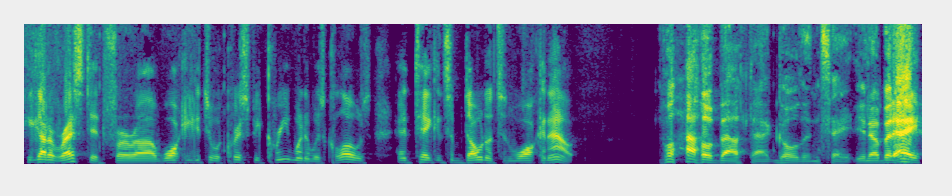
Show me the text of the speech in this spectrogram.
he got arrested for uh, walking into a Krispy Kreme when it was closed and taking some donuts and walking out. Well, how about that Golden Tate? You know, but hey,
